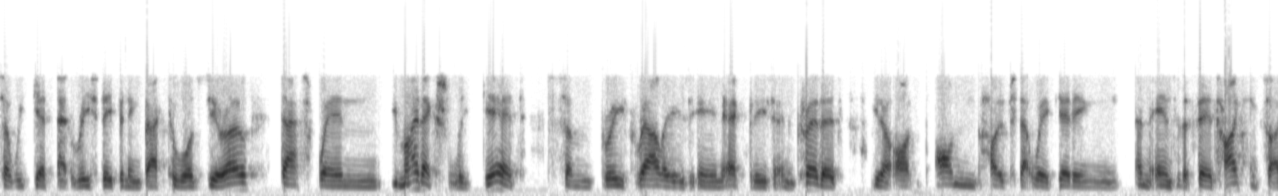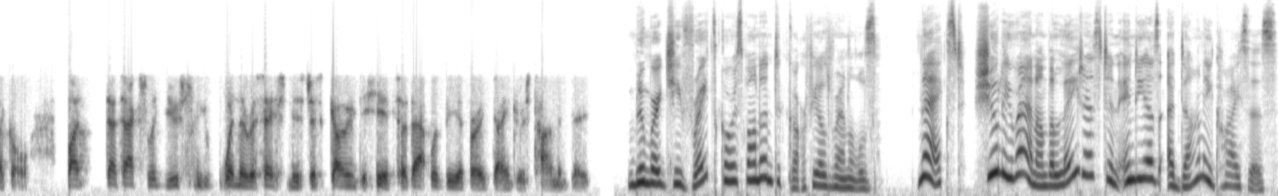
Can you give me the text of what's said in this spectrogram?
so we get that re-steepening back towards zero, that's when you might actually get some brief rallies in equities and credit, you know, on, on hopes that we're getting an end to the Fed's hiking cycle. But that's actually usually when the recession is just going to hit. So that would be a very dangerous time indeed. Bloomberg Chief Rates Correspondent Garfield Reynolds. Next, Shuli Ren on the latest in India's Adani crisis.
